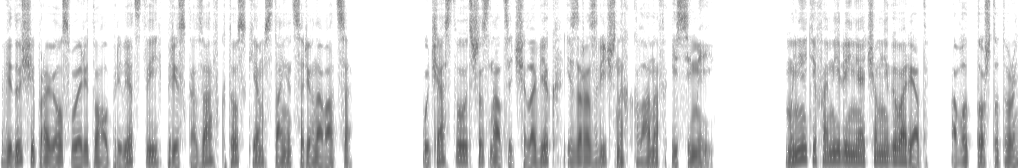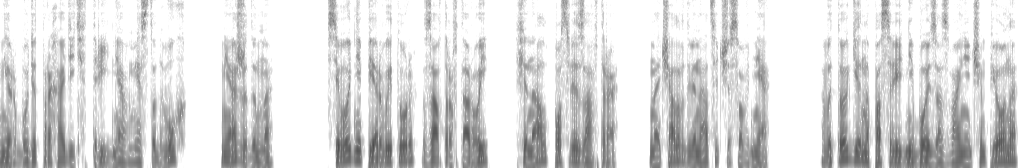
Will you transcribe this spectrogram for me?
Ведущий провел свой ритуал приветствий, пересказав, кто с кем станет соревноваться. Участвуют 16 человек из различных кланов и семей. Мне эти фамилии ни о чем не говорят, а вот то, что турнир будет проходить три дня вместо двух, неожиданно. Сегодня первый тур, завтра второй, финал послезавтра, начало в 12 часов дня. В итоге на последний бой за звание чемпиона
